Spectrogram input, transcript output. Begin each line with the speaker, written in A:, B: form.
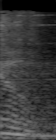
A: kill.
